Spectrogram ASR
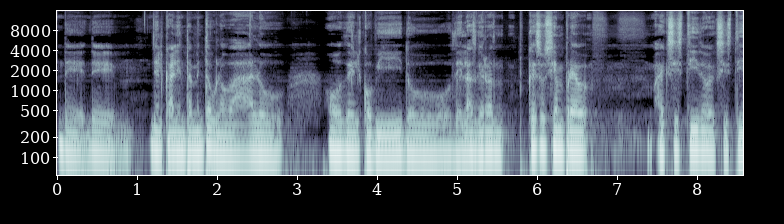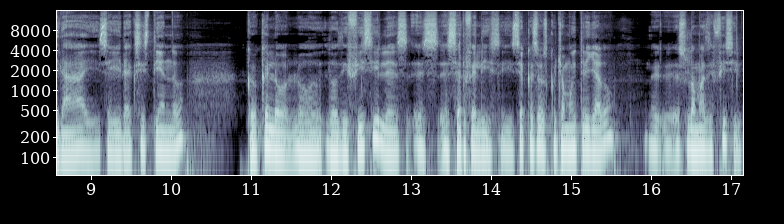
del calentamiento global o, del COVID o de las guerras, que eso siempre ha, existido, existirá y seguirá existiendo, creo que lo, difícil es, ser feliz. Y sé que eso escucha muy trillado, e, es lo más difícil,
